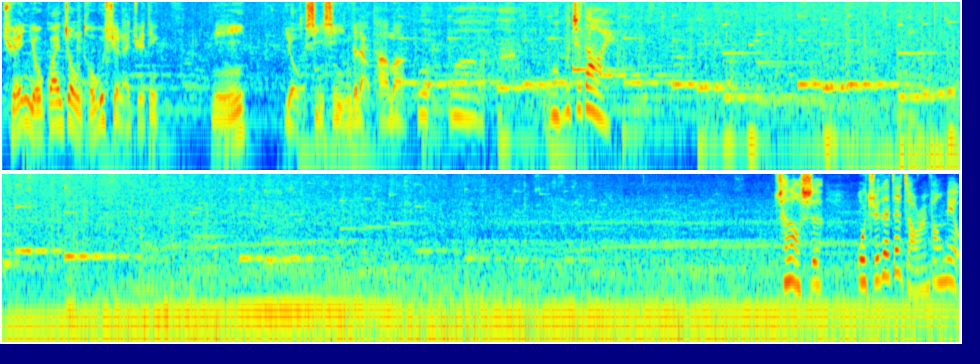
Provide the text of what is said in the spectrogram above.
全由观众投选来决定你有信心赢得了他吗？我我我不知道哎。陈老师我觉得在找人方面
